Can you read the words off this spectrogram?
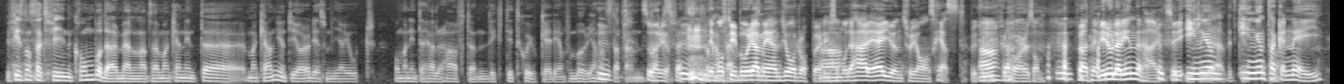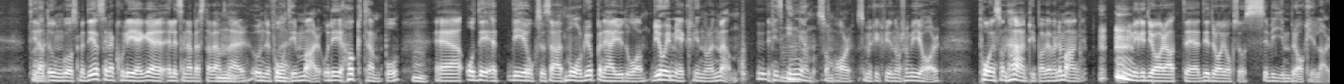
Det finns någon slags fin kombo där mellan att man, kan inte, man kan ju inte göra det som ni har gjort om man inte heller har haft den riktigt sjuka idén från början att starta en Mm. Så är det dagsfest Det måste ju börja liksom. med en jawdropper liksom. Och det här är ju en trojansk häst, brukar Ja. vi förklara det som. För att när vi rullar in den här så är det ingen, ingen tackar nej till Nej. att umgås med dels sina kollegor eller sina bästa vänner under få Nej. Mm. timmar. Och det är högt tempo. Eh, och det, är- det är också så här att målgruppen är ju då, vi har ju mer kvinnor än män. Det finns ingen som har så mycket kvinnor som vi har på en sån här typ av evenemang. Vilket gör att eh, det drar ju också svinbra killar.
